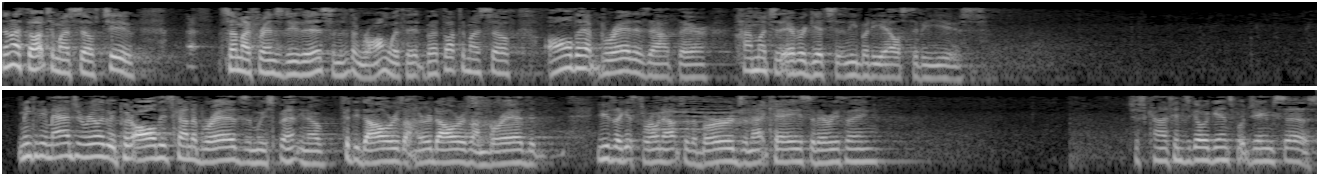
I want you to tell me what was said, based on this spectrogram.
Then I thought to myself too. Some of my friends do this, and there's nothing wrong with it. But I thought to myself, all that bread is out there. How much it ever gets to anybody else to be used? I mean, can you imagine really that we put all these kind of breads and we spent, you know, $50, $100 on bread that usually gets thrown out to the birds in that case of everything? Just kind of seems to go against what James says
